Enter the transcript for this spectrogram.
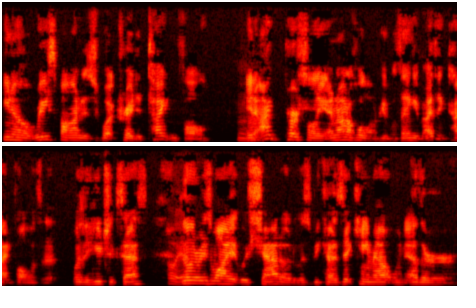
you know respawn is what created Titanfall, Mhm. and I personally, and not a whole lot of people think it, but I think Titanfall was a was a huge success. Oh The only reason why it was shadowed was because it came out when other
